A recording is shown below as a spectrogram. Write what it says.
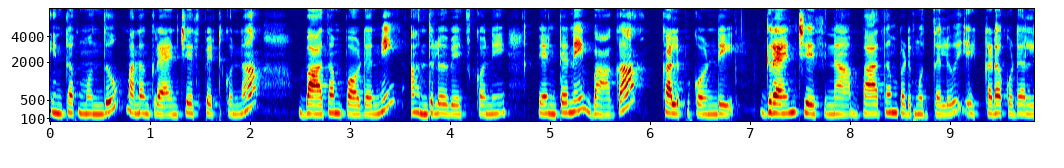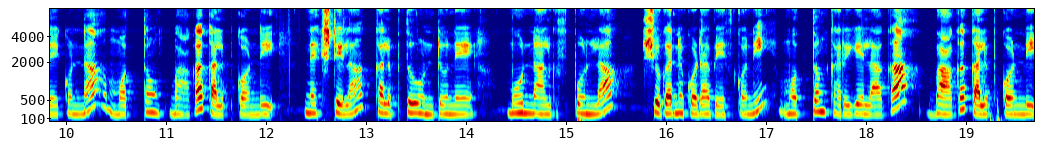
ఇంతకుముందు మనం గ్రైండ్ చేసి పెట్టుకున్న బాదం పౌడర్ని అందులో వేసుకొని వెంటనే బాగా కలుపుకోండి. గ్రైండ్ చేసిన బాదం పొడి ముద్దలు ఎక్కడ కూడా లేకుండా మొత్తం బాగా కలుపుకోండి. నెక్స్ట్ ఇలా కలుపుతూ ఉంటూనే మూడు నాలుగు స్పూన్ల షుగర్ని కూడా వేసుకొని మొత్తం కరిగేలాగా బాగా కలుపుకోండి.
